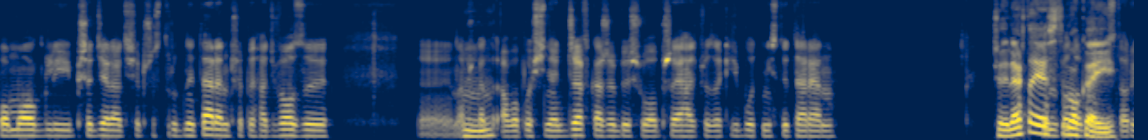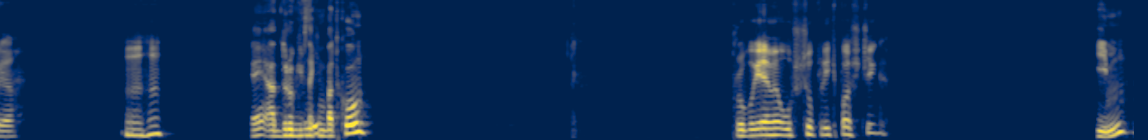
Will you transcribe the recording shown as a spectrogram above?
pomogli przedzierać się przez trudny teren, przepychać wozy, e, na przykład albo pościnać drzewka, żeby szło przejechać przez jakiś błotnisty teren. Czy reszta jest podobne okej? historie. Mhm. Okay, A drugi w takim przypadku? Próbujemy uszczuplić pościg? Kim?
